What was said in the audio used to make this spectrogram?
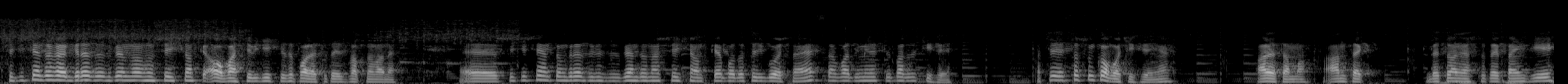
Przyciszyłem trochę grę ze względu na 60. O, właśnie widzieliście to pole tutaj jest wapnowane. Eee, przyciszyłem tą grę ze względu na 60, bo dosyć głośna jest, a Władimirec jest bardzo cichy. Znaczy stosunkowo cichy, nie? Ale tam Antek betoniarz tutaj pędzi.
